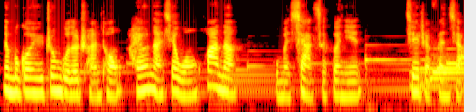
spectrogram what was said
那么，关于中国的传统还有哪些文化呢？我们下次和您接着分享。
